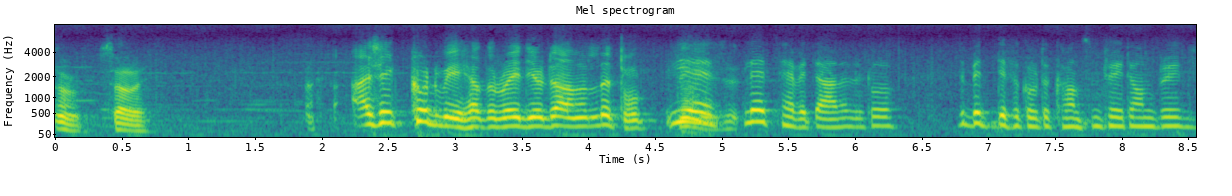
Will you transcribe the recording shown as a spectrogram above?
Oh, sorry. I say, could we have the radio down a little, please? Yes, let's have it down a little. It's a bit difficult to concentrate on bridge.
